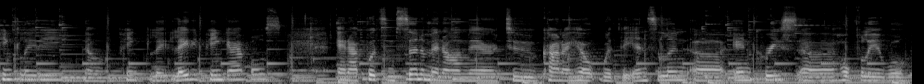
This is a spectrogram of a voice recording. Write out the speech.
pink lady, no, pink la- lady pink apples, and I put some cinnamon on there to kind of help with the insulin uh, increase. Uh, hopefully, it will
